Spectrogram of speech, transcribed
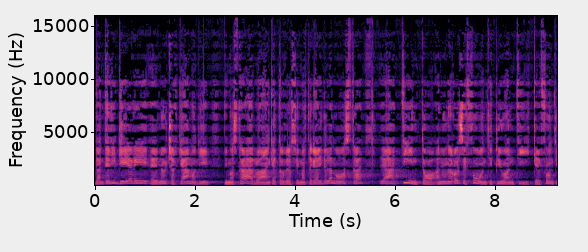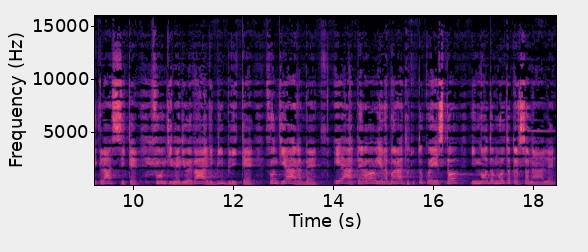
Dante Alighieri, eh, noi cerchiamo di dimostrarlo anche attraverso i materiali della mostra, ha attinto a numerose fonti più antiche, fonti classiche, fonti medievali, bibliche, fonti arabe e ha però rielaborato tutto questo in modo molto personale,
